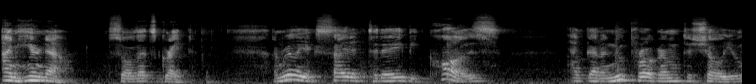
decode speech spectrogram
I'm here now, so that's great. I'm really excited today because I've got a new program to show you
